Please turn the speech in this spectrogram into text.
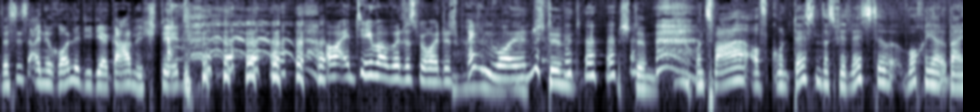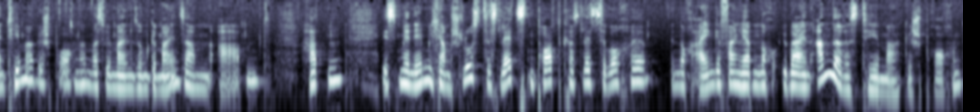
Das ist eine Rolle, die dir gar nicht steht. Aber ein Thema, über das wir heute sprechen wollen. Stimmt, stimmt. Und zwar aufgrund dessen, dass wir letzte Woche ja über ein Thema gesprochen haben, was wir mal in so einem gemeinsamen Abend hatten, ist mir nämlich am Schluss des letzten Podcasts letzte Woche noch eingefallen, wir haben noch über ein anderes Thema gesprochen.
